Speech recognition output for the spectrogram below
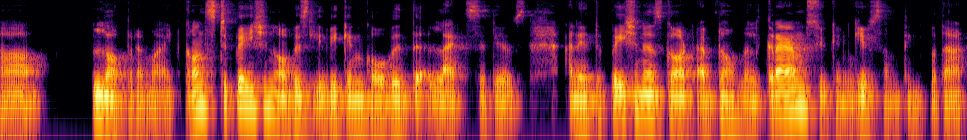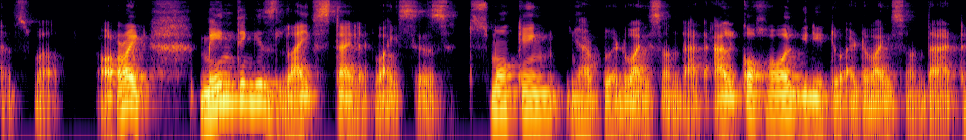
uh, loperamide. Constipation, obviously, we can go with laxatives. And if the patient has got abdominal cramps, you can give something for that as well. All right. Main thing is lifestyle advices. Smoking, you have to advise on that. Alcohol, you need to advise on that.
